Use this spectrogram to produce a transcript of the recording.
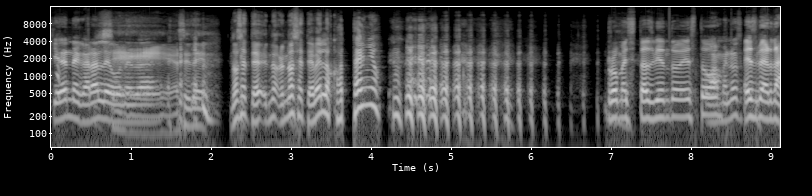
quiere negar a León, Sí, ¿verdad? así de, no se te, no, no se te ve lo costeño. Rome, si estás viendo esto, O a menos que- es verdad,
